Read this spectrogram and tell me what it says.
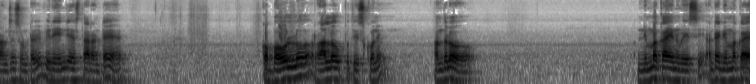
ఛాన్సెస్ ఉంటాయి. వీరు ఏం చేస్తారంటే ఒక బౌల్లో రాళ్ళ ఉప్పు తీసుకొని అందులో నిమ్మకాయను వేసి అంటే నిమ్మకాయ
